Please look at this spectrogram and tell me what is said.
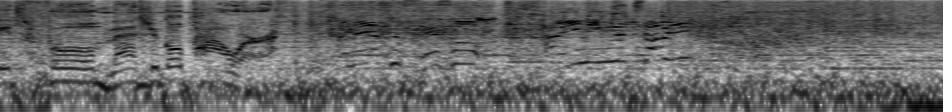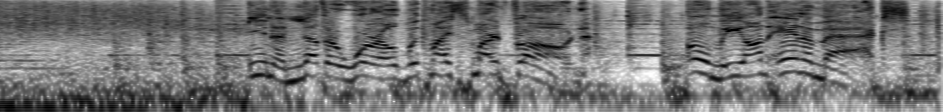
its full magical power? In another world with my smartphone. Only on Animax.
